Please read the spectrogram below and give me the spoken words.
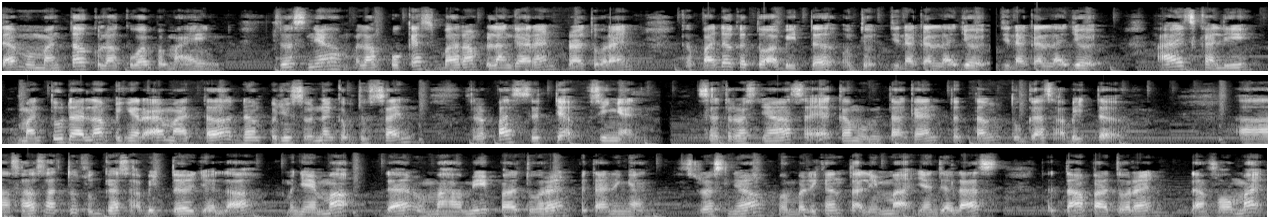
dan memantau kelakuan pemain. Seterusnya, melaporkan sebarang pelanggaran peraturan kepada ketua arbiter untuk tindakan lanjut. Tindakan lanjut. Akhir sekali, membantu dalam pengiraan mata dan penyusunan keputusan selepas setiap pusingan. Seterusnya, saya akan membentangkan tentang tugas arbiter. Uh, salah satu tugas arbiter ialah menyemak dan memahami peraturan pertandingan. Seterusnya, memberikan taklimat yang jelas tentang peraturan dan format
